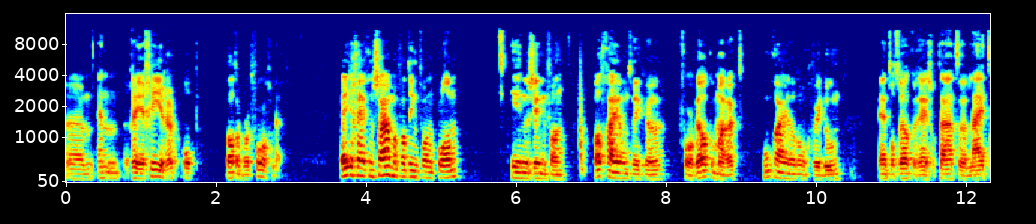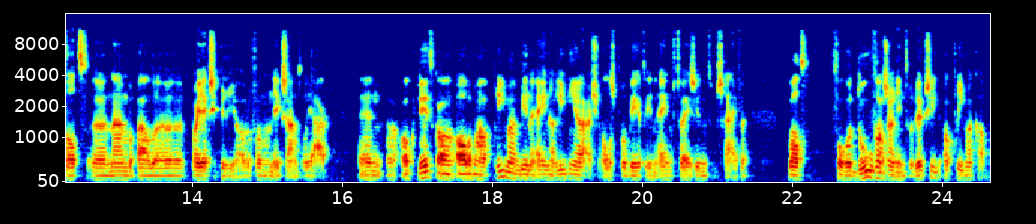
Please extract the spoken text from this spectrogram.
um, en reageren op wat er wordt voorgelegd. En je geeft een samenvatting van het plan in de zin van wat ga je ontwikkelen, voor welke markt, hoe ga je dat ongeveer doen en tot welke resultaten leidt dat uh, na een bepaalde projectieperiode van een x aantal jaar. En uh, ook dit kan allemaal prima binnen één alinea als je alles probeert in één of twee zinnen te beschrijven. Wat voor het doel van zo'n introductie ook prima kan.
